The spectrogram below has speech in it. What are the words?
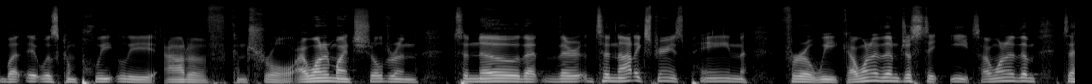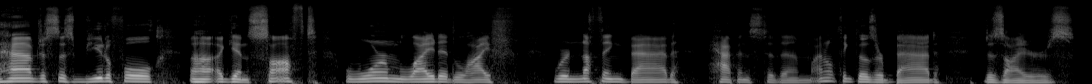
But it was completely out of control. I wanted my children to know that they're to not experience pain for a week. I wanted them just to eat. I wanted them to have just this beautiful, uh, again, soft, warm, lighted life where nothing bad happens to them. I don't think those are bad desires,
